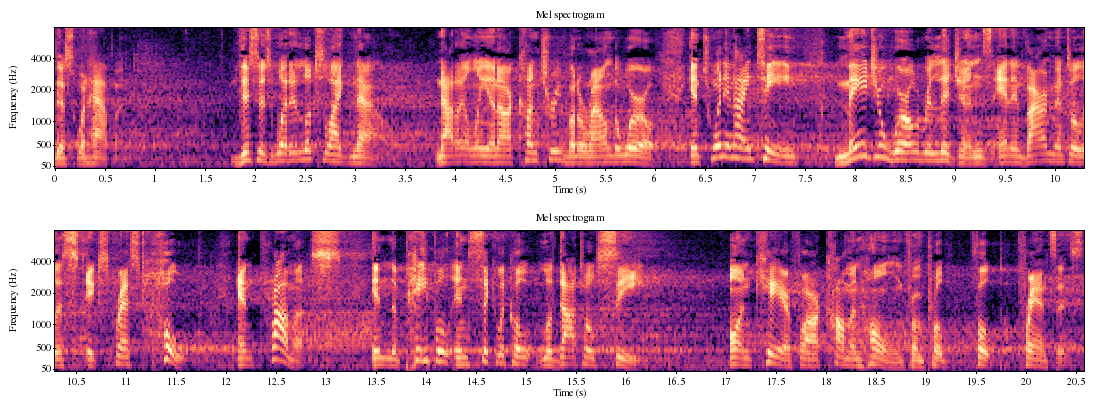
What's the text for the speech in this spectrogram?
this would happen. This is what it looks like now, not only in our country, but around the world. In 2019, major world religions and environmentalists expressed hope and promise in the papal encyclical Laudato Si on care for our common home from Pope Francis.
